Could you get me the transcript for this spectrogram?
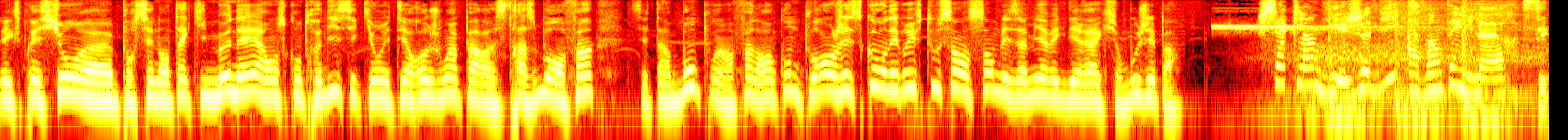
l'expression pour ces Nantais qui menaient à 11 contre 10 et qui ont été rejoints par Strasbourg. Enfin, c'est un bon point en fin de rencontre pour Angesco. On débriefe tout ça ensemble, les amis, avec des réactions. Bougez pas. Chaque lundi et jeudi à 21h. C'est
